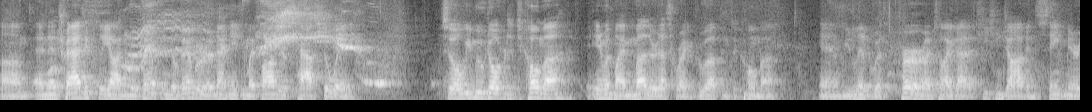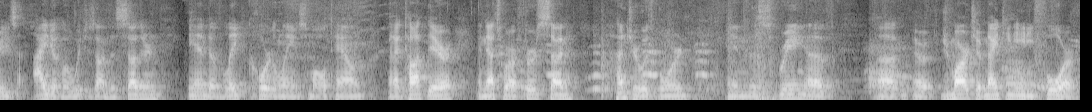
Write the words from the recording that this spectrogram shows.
Um, and then tragically, on November, in November of 1982, my father passed away. So we moved over to Tacoma in with my mother. That's where I grew up in Tacoma. And we lived with her until I got a teaching job in St. Maries, Idaho, which is on the southern end of Lake Coeur d'Alene, small town. And I taught there, and that's where our first son, Hunter, was born in the spring of uh, March of 1984.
